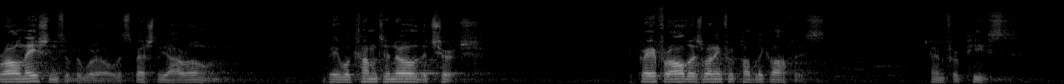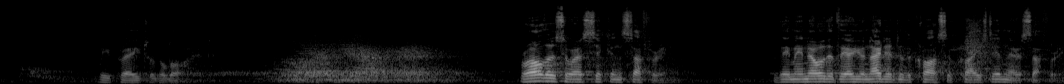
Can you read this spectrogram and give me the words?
for all nations of the world, especially our own. They will come to know the church. Pray for all those running for public office and for peace. We pray to the Lord. Lord for all those who are sick and suffering, they may know that they are united to the cross of Christ in their suffering.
